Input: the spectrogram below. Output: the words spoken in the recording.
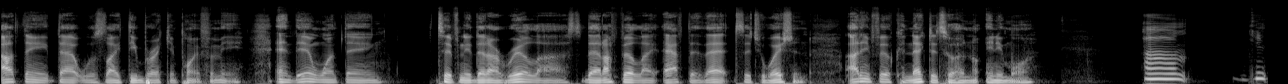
I think that was like the breaking point for me. And then one thing, Tiffany, that I realized that I felt like after that situation, I didn't feel connected to her no, anymore. Um, you,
